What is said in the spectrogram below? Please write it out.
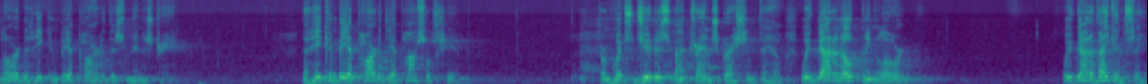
Lord, that he can be a part of this ministry, that he can be a part of the apostleship from which Judas by transgression fell. We've got an opening, Lord. We've got a vacancy.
